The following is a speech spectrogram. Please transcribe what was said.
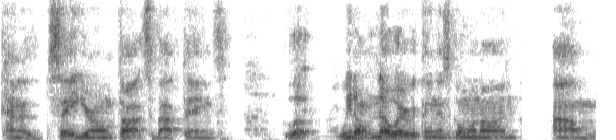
kind of say your own thoughts about things. Look, we don't know everything that's going on. Um,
